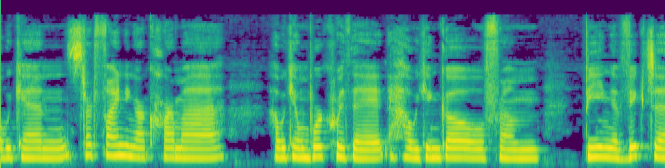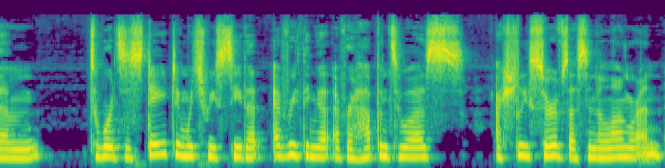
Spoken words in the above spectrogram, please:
we can start finding our karma, how we can work with it, how we can go from being a victim towards a state in which we see that everything that ever happened to us actually serves us in the long run.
